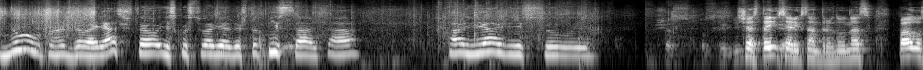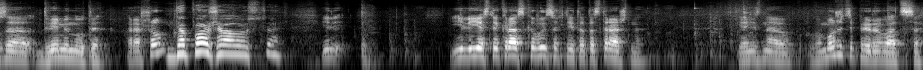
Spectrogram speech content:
Ну, говорят, что искусствоведы, что писать, а, а я рисую. Сейчас, Таисия Александровна, у нас пауза две минуты. Хорошо? Да, пожалуйста. Или, или если краска высохнет, это страшно. Я не знаю, вы можете прерываться?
